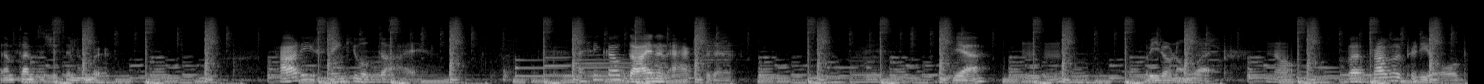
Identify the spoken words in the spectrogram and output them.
sometimes it's just a number. How do you think you will die? I think I'll die in an accident. Yeah, hmm but you don't know what. No, but probably pretty old.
